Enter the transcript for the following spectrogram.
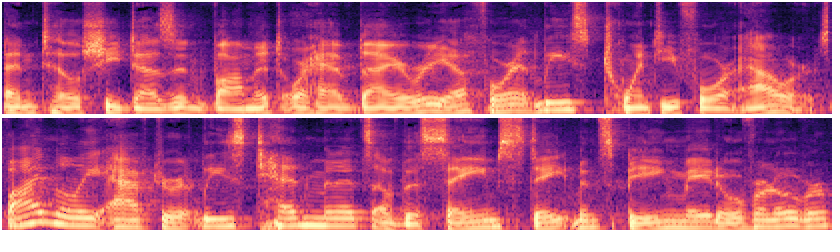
until she doesn't vomit or have diarrhea for at least 24 hours. Finally, after at least 10 minutes of the same statements being made over and over,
